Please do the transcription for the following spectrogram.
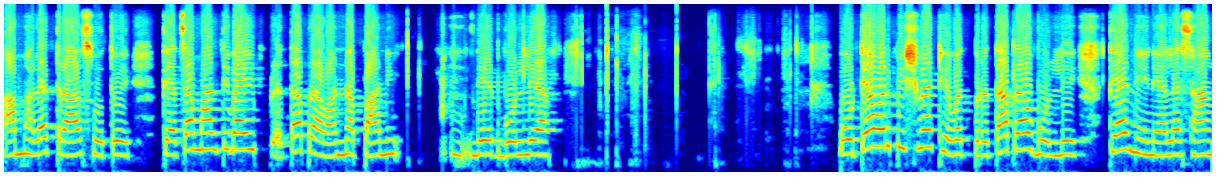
आम्हाला त्रास होतोय त्याचा मालतीबाई प्रतापरावांना पाणी देत बोलल्या. ओट्यावर पिशव्या ठेवत प्रतापराव बोलले त्या नेण्याला सांग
